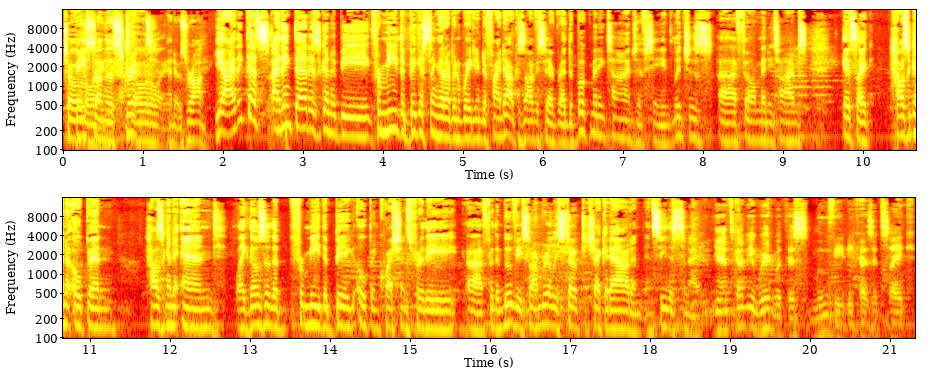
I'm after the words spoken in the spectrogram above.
Totally, based on the yeah, script, totally. and it was wrong. Yeah, I think that's. I think that is going to be for me the biggest thing that I've been waiting to find out because obviously I've read the book many times, I've seen Lynch's uh, film many times. It's like, how's it going to open? How's it going to end? Like those are the for me the big open questions for the uh, for the movie. So I'm really stoked to check it out and, and see this tonight. Yeah, it's gonna be weird with this movie because it's like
